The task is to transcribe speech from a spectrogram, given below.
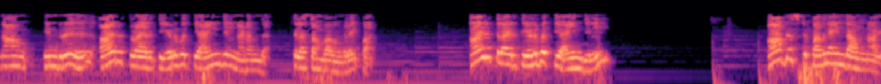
நாம் இன்று ஆயிரத்தி தொள்ளாயிரத்தி எழுபத்தி ஐந்தில் நடந்த சில சம்பவங்களை பார்ப்போம் ஆயிரத்தி தொள்ளாயிரத்தி எழுபத்தி ஐந்தில் ஆகஸ்ட் பதினைந்தாம் நாள்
